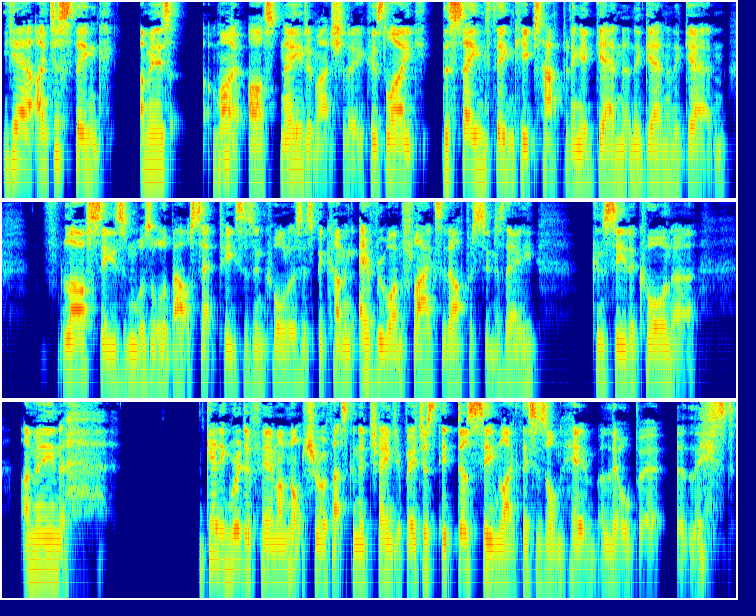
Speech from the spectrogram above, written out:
Yeah, I just think. I mean, it's, I might ask Nedum actually, because like the same thing keeps happening again and again and again. Last season was all about set pieces and corners. It's becoming everyone flags it up as soon as they concede a corner. I mean, getting rid of him, I'm not sure if that's going to change it, but it just it does seem like this is on him a little bit at least.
